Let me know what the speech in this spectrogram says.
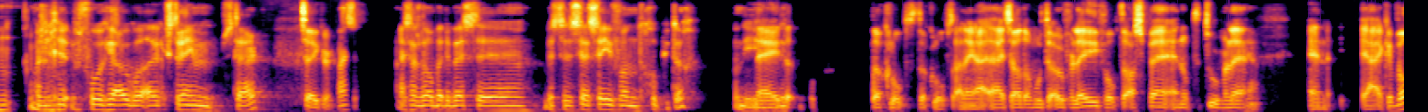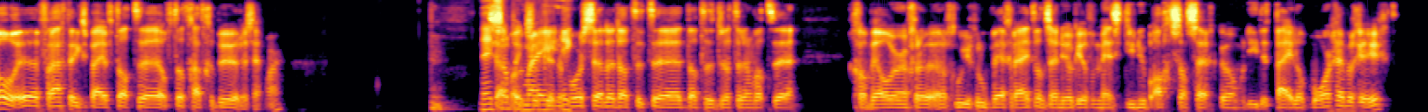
Hm. Was hij vorig jaar ook wel extreem sterk. Zeker. Maar hij staat wel bij de beste, beste 6-7 van het groepje, toch? Van die, nee, dat, dat, klopt. Dat klopt. Alleen hij, hij, zou dan moeten overleven op de Aspin en op de Tourmalet. Ja. En ja, ik heb wel uh, vraagtekens bij of dat, uh, of dat gaat gebeuren, zeg maar. Hm. Nee, snap ik. Maar ik kan me voorstellen dat, het, uh, dat, het, dat er een wat gewoon wel weer een, een, goede groep wegrijdt. Want er zijn nu ook heel veel mensen die nu op achterstand zijn gekomen... die de pijlen op morgen hebben gericht.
